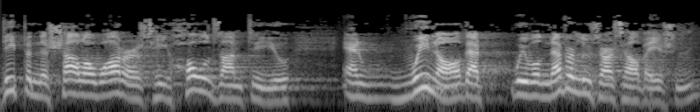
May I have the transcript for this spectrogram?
deep in the shallow waters, He holds on to you, and we know that we will never lose our salvation.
